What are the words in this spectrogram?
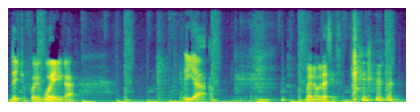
de hecho fue huelga. Y ya. Bueno, gracias.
